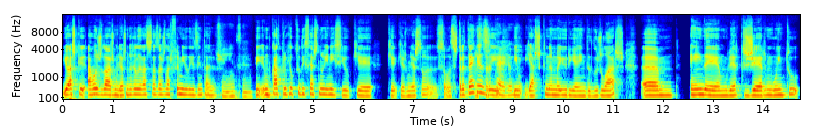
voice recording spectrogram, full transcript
E eu acho que ao ajudar as mulheres, na realidade estás a ajudar famílias inteiras. Sim, sim. E um bocado por aquilo que tu disseste no início, que é que, que as mulheres são, são as estrategas, as estrategas. E, e, e, acho que na maioria ainda dos lares um, ainda é a mulher que gere muito,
